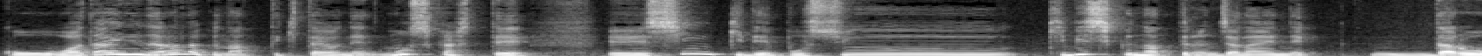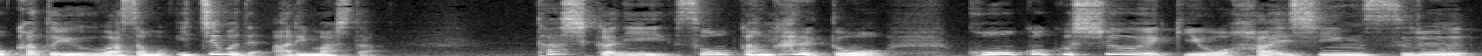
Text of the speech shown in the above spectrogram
こう話題にならなくなってきたよね。もしかして、えー、新規で募集厳しくなってるんじゃないねだろうかという噂も一部でありました。確かにそう考えると広告収益を配信する、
